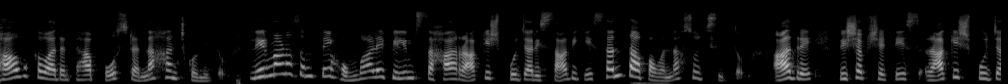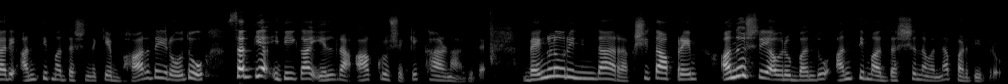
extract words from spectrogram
ಭಾವುಕವಾದಂತಹ ಪೋಸ್ಟ್ ಅನ್ನ ಹಂಚಿಕೊಂಡಿದ್ರು. ನಿರ್ಮಾಣ ಸಂಸ್ಥೆ ಹೊಂಬಾಳೆ ಫಿಲಿಮ್ಸ್ ಸಹ ರಾಕೇಶ್ ಪೂಜಾರಿ ಸಾವಿಗೆ ಸಂತಾಪವನ್ನ ಸೂಚಿಸಿತ್ತು. ಆದ್ರೆ ರಿಷಬ್ ಶೆಟ್ಟಿ ರಾಕೇಶ್ ಪೂಜಾರಿ ಅಂತಿಮ ದರ್ಶನಕ್ಕೆ ಬಾರದೇ ಇರೋದು ಸದ್ಯ ಇದೀಗ ಎಲ್ಲರ ಆಕ್ರೋಶಕ್ಕೆ ಕಾರಣ ಆಗಿದೆ. ಬೆಂಗಳೂರಿನಿಂದ ರಕ್ಷಿತಾ ಪ್ರೇಮ್, ಅನುಶ್ರೀ ಅವರು ಬಂದು ಅಂತಿಮ ದರ್ಶನವನ್ನ ಪಡೆದಿದ್ರು.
